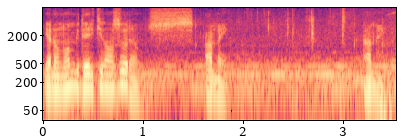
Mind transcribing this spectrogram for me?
E é no nome dele que nós oramos. Amém. Amém.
